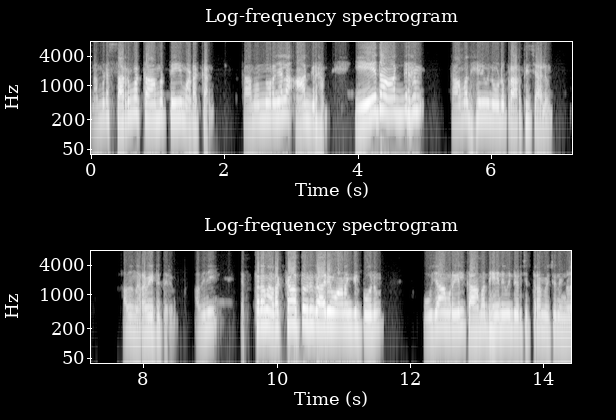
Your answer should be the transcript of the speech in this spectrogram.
നമ്മുടെ സർവകാമത്തെയും അടക്കാൻ കാമം എന്ന് പറഞ്ഞാൽ ആഗ്രഹം. ഏത് ആഗ്രഹം കാമധേനുവിനോട് പ്രാർത്ഥിച്ചാലും അത് നിറവേറ്റി തരും അതിന് എത്ര നടക്കാത്ത ഒരു കാര്യമാണെങ്കിൽ പോലും പൂജാമുറിയിൽ കാമധേനുവിന്റെ ഒരു ചിത്രം വെച്ച് നിങ്ങൾ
